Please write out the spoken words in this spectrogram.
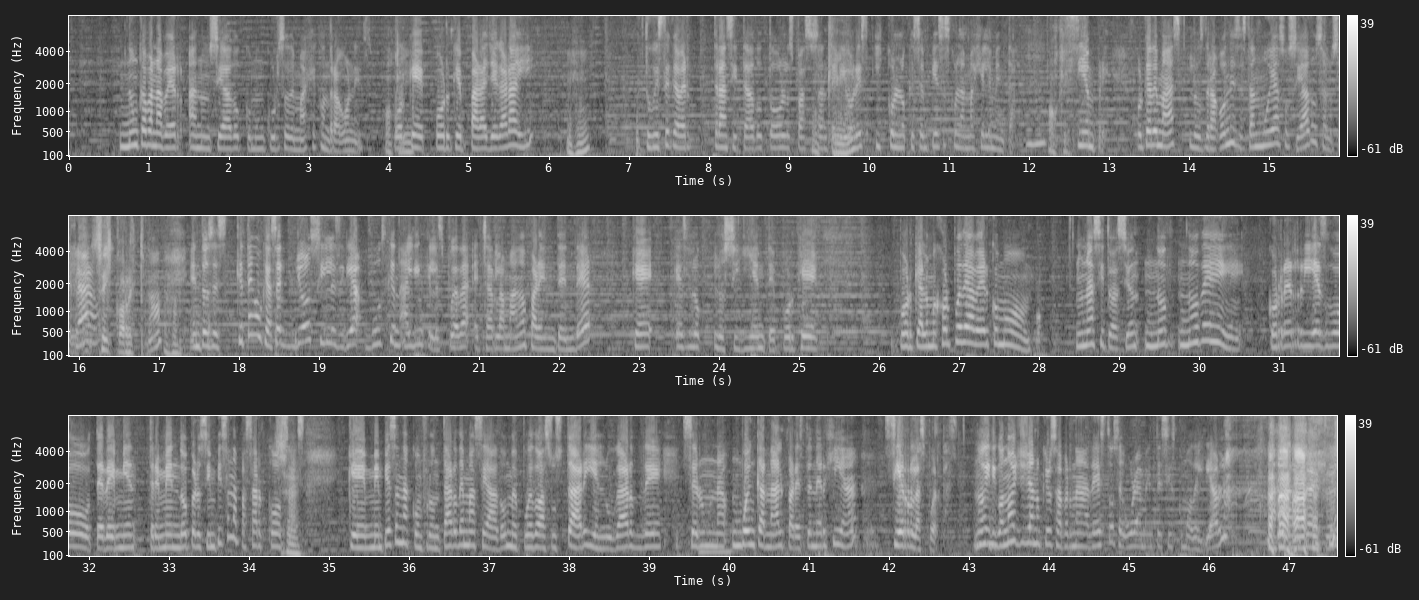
nunca van a haber anunciado como un curso de magia con dragones. Ok. ¿Por qué? Porque para llegar ahí Ujú. Tuviste que haber transitado todos los pasos anteriores y con lo que se empieza es con la magia elemental. Siempre. Porque además los dragones están muy asociados a los Claro. elementos. Sí, correcto. Entonces, ¿qué tengo que hacer? Yo sí les diría, busquen a alguien que les pueda echar la mano para entender qué es lo, lo siguiente, porque, porque a lo mejor puede haber como una situación, no, no de correr riesgo tremendo, pero si empiezan a pasar cosas que me empiezan a confrontar demasiado, me puedo asustar y en lugar de ser una- un buen canal para esta energía, cierro las puertas. ¿no? Y digo, no, yo ya no quiero saber nada de esto, seguramente sí es como del diablo.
